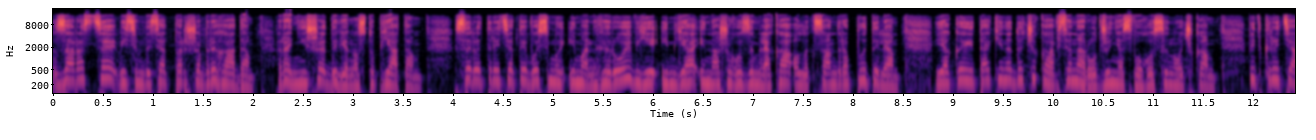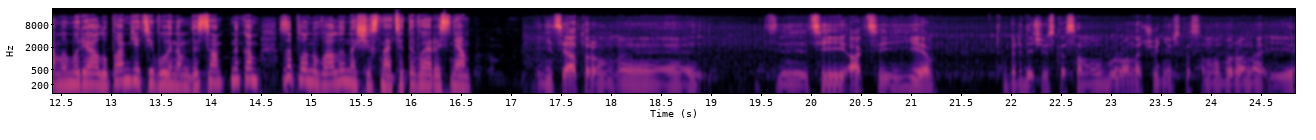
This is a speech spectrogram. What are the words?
Зараз це 81-ша бригада, раніше 95-та. Серед 38 імен героїв є ім'я і нашого земляка Олександра Пителя, який так і не дочекався народження свого синочка. Відкриття меморіалу пам'яті воїнам-десантникам запланували на 16 вересня. Ініціатором е, цієї акції є Бердичівська самооборона, Чуднівська самооборона і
